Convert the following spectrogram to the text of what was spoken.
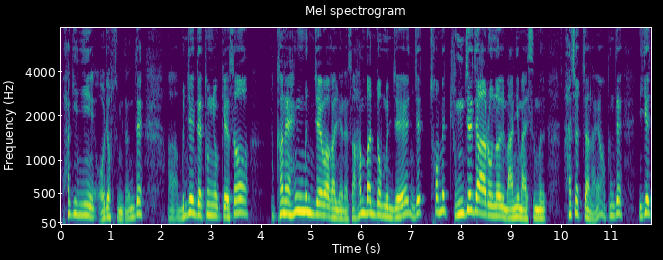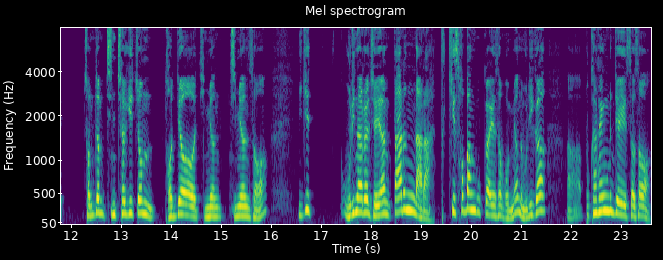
확인이 어렵습니다. 근데 아, 문재인 대통령께서 북한의 핵 문제와 관련해서 한반도 문제에 이제 처음에 중재자론을 많이 말씀을 하셨잖아요. 근데 이게 점점 진척이 좀 더뎌지면서 이게 우리나라를 제외한 다른 나라, 특히 서방 국가에서 보면 우리가 아, 북한 핵 문제에 있어서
